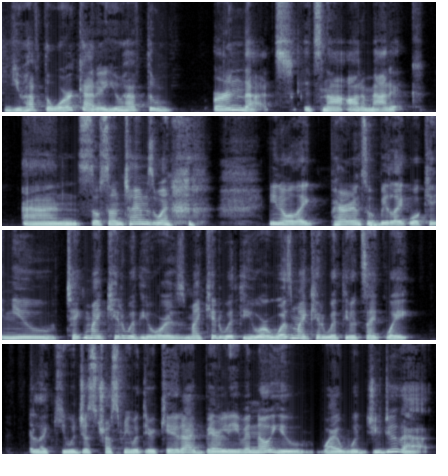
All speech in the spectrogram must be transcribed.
you have to work at it. You have to earn that. It's not automatic. And so sometimes when you know, like parents will be like, "Well, can you take my kid with you, or is my kid with you, or was my kid with you?" It's like, wait, like you would just trust me with your kid. I barely even know you. Why would you do that?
